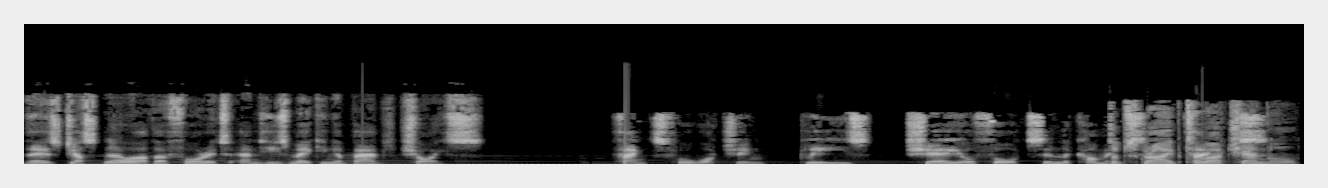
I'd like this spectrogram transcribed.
There's just no other for it and he's making a bad choice. Thanks for watching, please, share your thoughts in the comments. Subscribe to Thanks. our channel.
